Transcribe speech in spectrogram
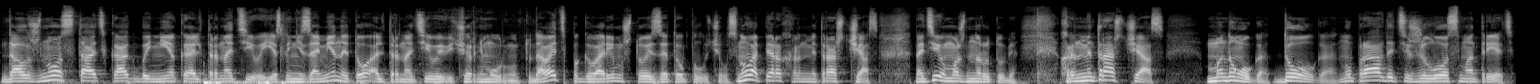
должно стать как бы некой альтернативой. Если не заменой, то альтернативой вечернему Урганту. Давайте поговорим, что из этого получилось. Ну, во-первых, хронометраж час. Найти его можно на Рутубе. Ютубе. Хронометраж час. Много, долго. Ну, правда, тяжело смотреть.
